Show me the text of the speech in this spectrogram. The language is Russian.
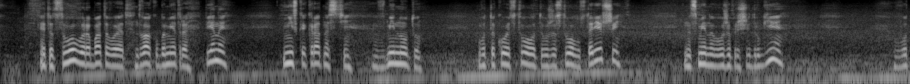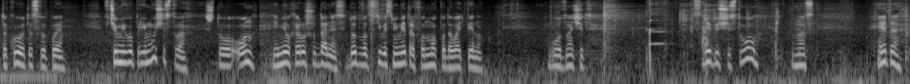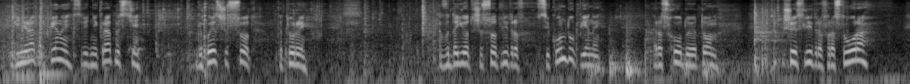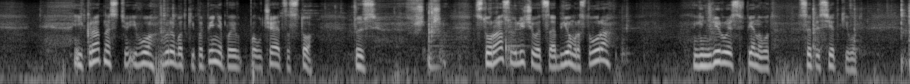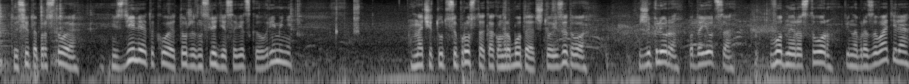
Этот ствол вырабатывает 2 кубометра пены низкой кратности в минуту. Вот такой вот ствол, это уже ствол устаревший. На смену его уже пришли другие. Вот такой вот СВП. В чем его преимущество? Что он имел хорошую дальность. До 28 метров он мог подавать пену. Вот, значит, Следующий ствол у нас это генератор пены средней кратности ГПС 600, который выдает 600 литров в секунду пены. Расходует он 6 литров раствора. И кратность его выработки по пене получается 100. То есть в 100 раз увеличивается объем раствора, генерируясь в пену вот с этой сетки. Вот. То есть это простое изделие такое, тоже наследие советского времени. Значит, тут все просто, как он работает, что из этого жиклера подается водный раствор пенообразователя.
